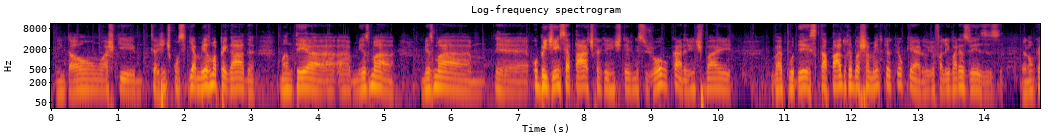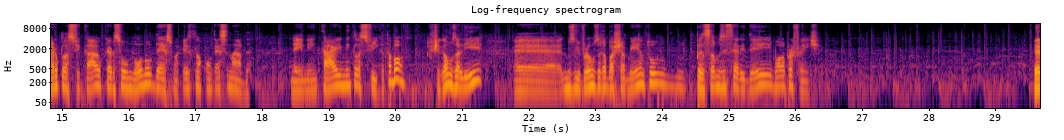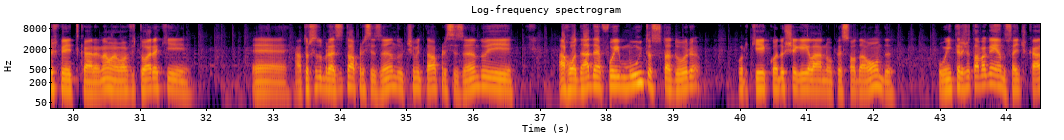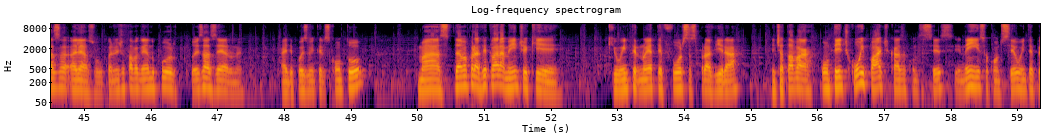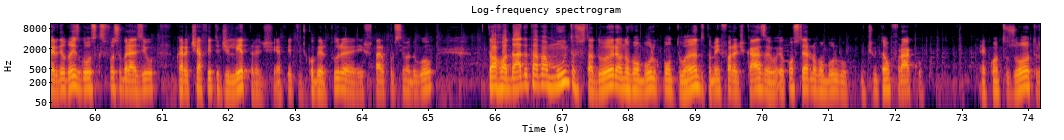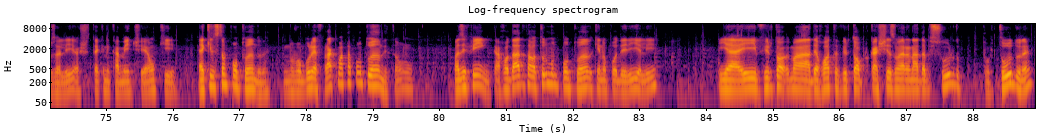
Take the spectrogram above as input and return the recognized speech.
Então, acho que se a gente conseguir a mesma pegada, manter a, a mesma mesma é, obediência tática que a gente teve nesse jogo, cara, a gente vai vai poder escapar do rebaixamento que é o que eu quero. Eu já falei várias vezes. Eu não quero classificar, eu quero ser o nono ou décimo, aqueles que não acontece nada. Nem, nem cai, nem classifica. Tá bom, chegamos ali, é, nos livramos do rebaixamento, pensamos em Série D e bola para frente. Perfeito, cara. Não, é uma vitória que é, a torcida do Brasil estava precisando, o time estava precisando e a rodada foi muito assustadora, porque quando eu cheguei lá no pessoal da Onda, o Inter já estava ganhando, saí de casa, aliás, o Corinthians já estava ganhando por 2 a 0 né? Aí depois o Inter descontou, mas dava para ver claramente que, que o Inter não ia ter forças para virar. A gente já estava contente com o empate caso acontecesse, e nem isso aconteceu. O Inter perdeu dois gols que se fosse o Brasil o cara tinha feito de letra, tinha feito de cobertura e chutaram por cima do gol. Então a rodada estava muito assustadora. O Novo Hamburgo pontuando também fora de casa. Eu, considero o Novo Hamburgo um time tão fraco é, quanto os outros ali. Acho que tecnicamente é um que. É que eles estão pontuando, né? O Novo Hamburgo é fraco, mas está pontuando. Então. Mas enfim, a rodada estava todo mundo pontuando, quem não poderia ali. E aí, virtual, uma derrota virtual para o Caxias não era nada absurdo, por tudo, né?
